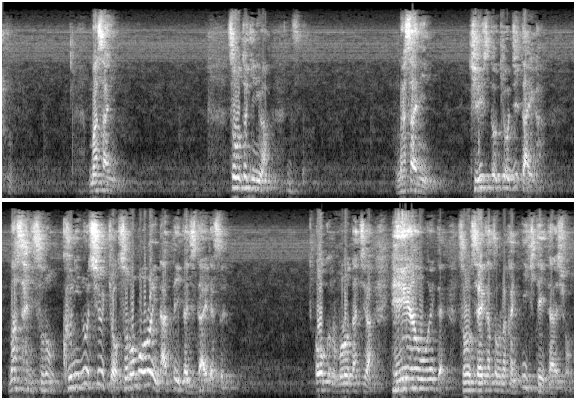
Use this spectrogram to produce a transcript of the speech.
まさに。その時にはまさにキリスト教自体がまさにその国の宗教そのものになっていた時代です。多くの者たちは平安を得てその生活の中に生きていたでしょ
